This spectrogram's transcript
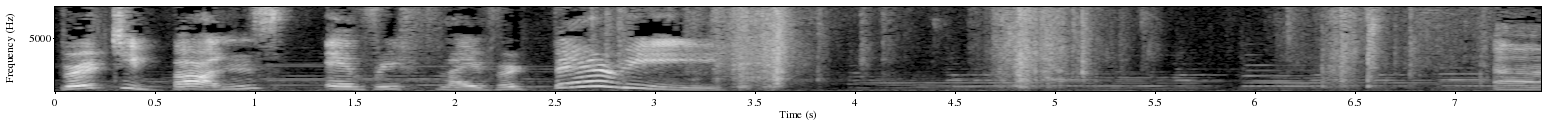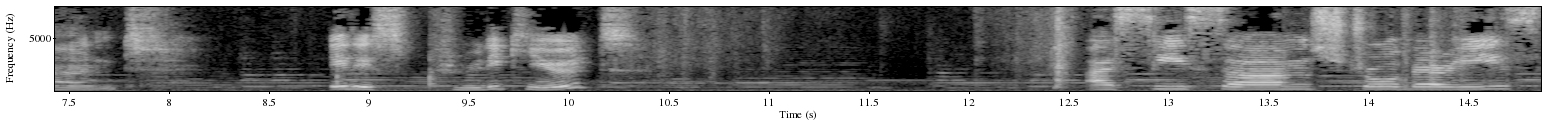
Bertie Buns Every Flavored Berry. And it is pretty cute. I see some strawberries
